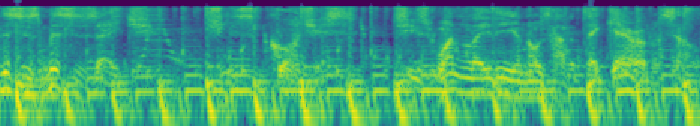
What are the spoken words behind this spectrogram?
This is Mrs. H. She's gorgeous. She's one lady who knows how to take care of herself.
